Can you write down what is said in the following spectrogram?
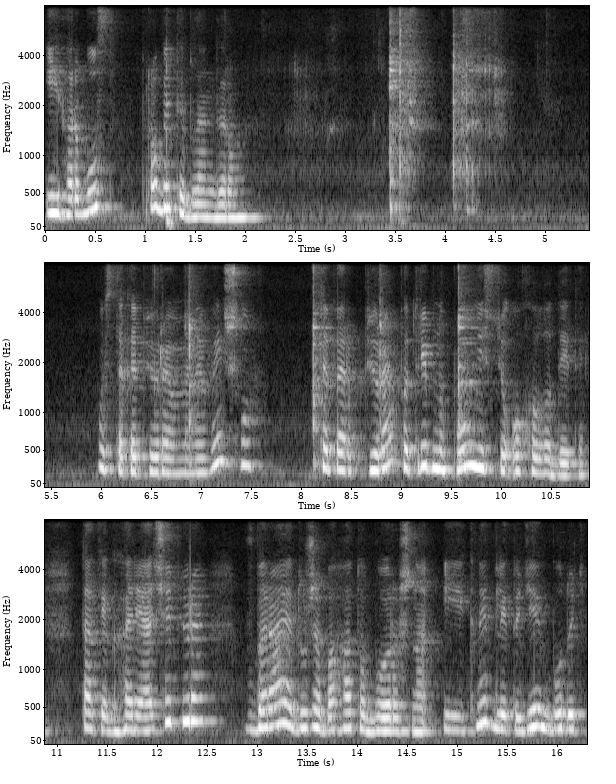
І гарбуз пробити блендером. Ось таке пюре в мене вийшло. Тепер пюре потрібно повністю охолодити, так як гаряче пюре вбирає дуже багато борошна, і книдлі тоді будуть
